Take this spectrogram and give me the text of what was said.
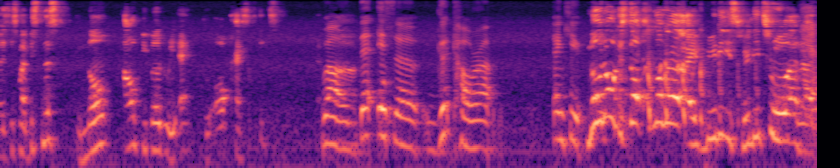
it's it's my business to know how people react to all kinds of things. Wow, that is a good cover up. Thank you. No, no, it's not. No, no. I really, it's really true, and I,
